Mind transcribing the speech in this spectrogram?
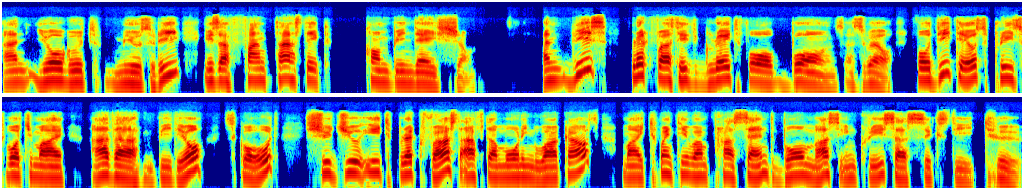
and yogurt muesli, is a fantastic combination. And this breakfast is great for bones as well. For details, please watch my other video. It's called Should You Eat Breakfast After Morning Workouts? My 21% bone mass increase at 62.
